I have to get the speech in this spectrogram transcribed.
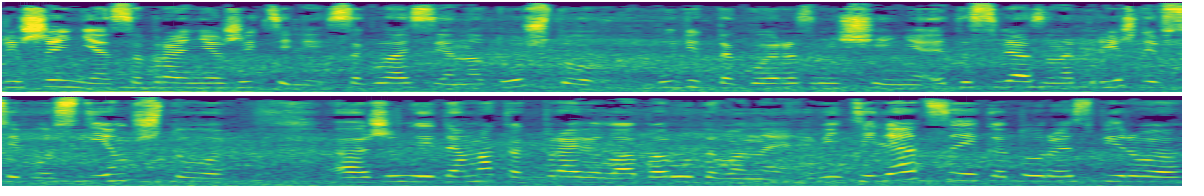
решение собрания жителей, согласие на то, что будет такое размещение. Это связано прежде всего с тем, что э, жилые дома, как правило, оборудованы вентиляцией, которая с первого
